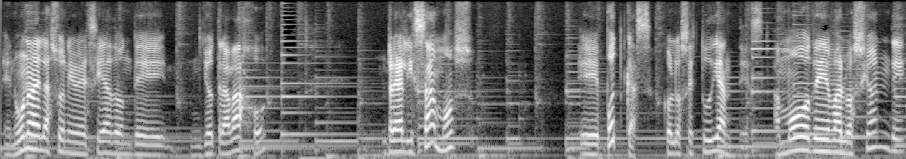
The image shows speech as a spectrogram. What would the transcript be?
en una de las universidades donde yo trabajo, realizamos eh, podcasts con los estudiantes a modo de evaluación de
